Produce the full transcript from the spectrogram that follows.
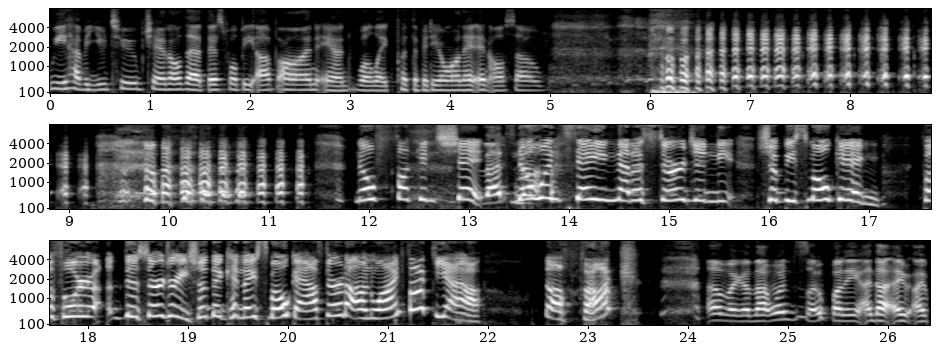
we have a YouTube channel that this will be up on, and we'll like put the video on it, and also. No fucking shit. That's no not- one's saying that a surgeon ne- should be smoking before the surgery. Should they? Can they smoke after to unwind? Fuck yeah. The fuck? Oh my god, that one's so funny. I thought I, I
